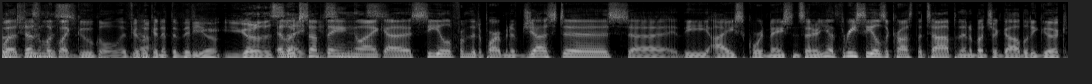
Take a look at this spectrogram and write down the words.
well, it doesn't look this- like Google if you're No. looking at the video. You, you go to the site. It site. looks and you see something like a seal from the Department of Justice, uh, the ICE Coordination Center. You know, three seals across the top, and then a bunch of gobbledygook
